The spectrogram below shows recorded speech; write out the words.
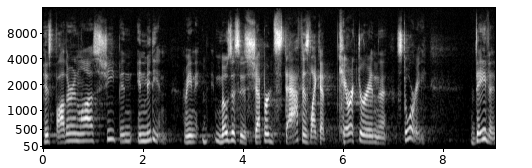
his father in law's sheep in, in Midian. I mean, Moses' shepherd staff is like a character in the story. David,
